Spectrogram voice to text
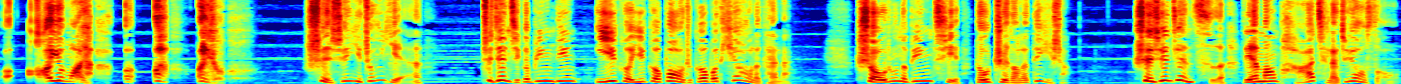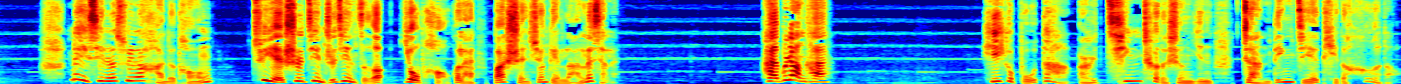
啊！哎呦妈呀！啊啊！哎呦！沈轩一睁眼，只见几个兵丁一个一个抱着胳膊跳了开来，手中的兵器都掷到了地上。沈轩见此，连忙爬起来就要走。那些人虽然喊着疼，却也是尽职尽责，又跑过来把沈轩给拦了下来。还不让开！一个不大而清澈的声音斩钉截铁的喝道。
